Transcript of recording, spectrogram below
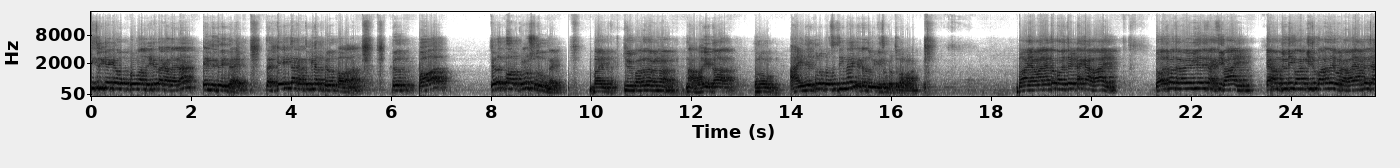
স্ত্রীকে কেউ প্রমাণ রেখে টাকা দেয় না এমনিতেই দেয়। তা এই টাকা তুমি আর ফেরত পাবা না। ফেরত পাওয়ার ফেরত পাওয়ার কোনো সুযোগ নাই। ভাই কিছু করা যাবে না। না ভাই এটা কোনো আইনের কোনো প্রসেসিং নাই এটা তুমি কিছু করতে পারবা না। ভাই আমার এত কষ্টের টাকা ভাই। দশ বছর আমি বিদেশ থাকছি ভাই। এখন যদি কিছু করা যায় না ভাই। আপনি যা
